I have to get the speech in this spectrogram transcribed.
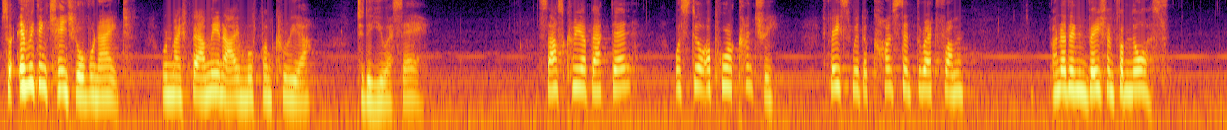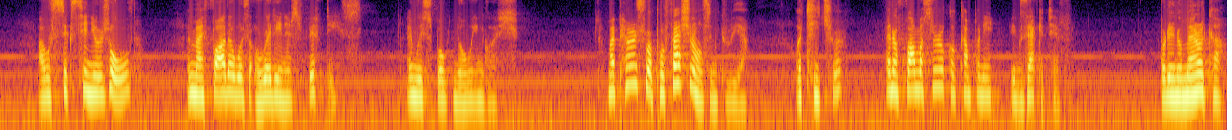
So everything changed overnight when my family and I moved from Korea to the USA. South Korea back then was still a poor country, faced with a constant threat from another invasion from north. I was 16 years old, and my father was already in his 50s, and we spoke no English. My parents were professionals in Korea, a teacher and a pharmaceutical company executive. But in America,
